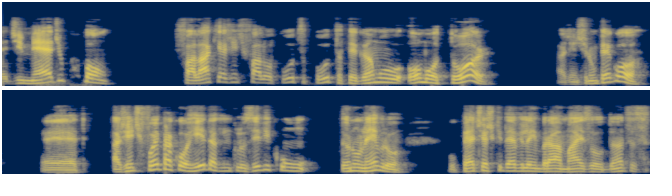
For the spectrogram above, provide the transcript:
é, de médio para bom. Falar que a gente falou, puta, puta, pegamos o motor, a gente não pegou. É, a gente foi para a corrida, inclusive com, eu não lembro, o Pet acho que deve lembrar mais, ou Dantas,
